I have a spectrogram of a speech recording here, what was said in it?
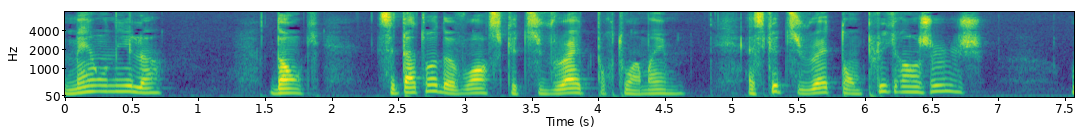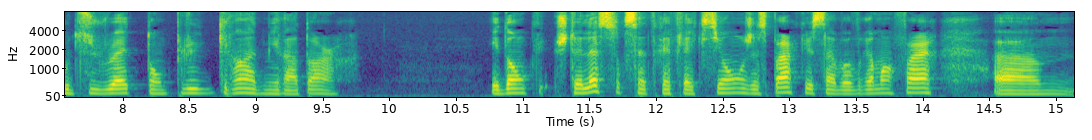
mais on est là. Donc, c'est à toi de voir ce que tu veux être pour toi-même. Est-ce que tu veux être ton plus grand juge ou tu veux être ton plus grand admirateur? Et donc, je te laisse sur cette réflexion. J'espère que ça va vraiment faire euh,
